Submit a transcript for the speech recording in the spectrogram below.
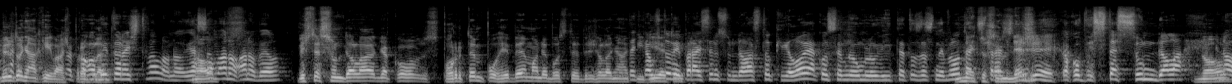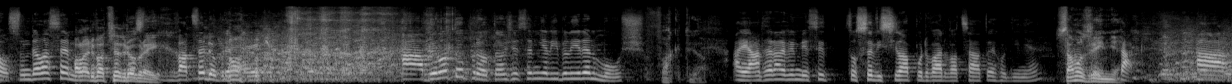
byl to nějaký váš koho problém? by to neštvalo, no. Já No. jsem, ano, ano, byl. Vy jste sundala jako sportem, pohybem, anebo jste držela nějaký Teďka už to diety? vypadá, že jsem sundala 100 kilo, jako se mnou mluvíte, to zase nebylo Ne, tak to jsem strašné. neřekl. Jako vy jste sundala. No. no sundala jsem. Ale 20 dost- dobrých. 20 dobrých. No. A bylo to proto, že se mně líbil jeden muž. Fakt, jo. A já teda nevím, jestli to se vysílá po 22. hodině. Samozřejmě. Tak. A, uh,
